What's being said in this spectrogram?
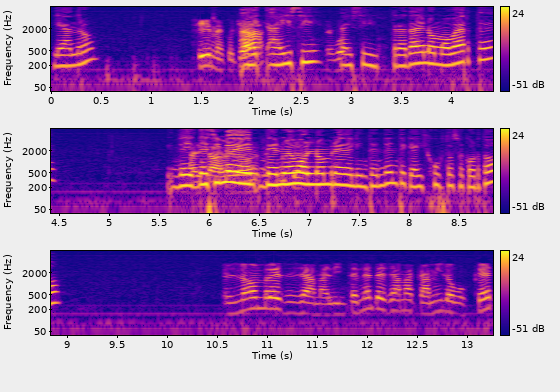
Leandro, sí me escuchás ahí, ahí sí, ahí sí, trata de no moverte. De- decime de, nuevo el nombre del intendente que ahí justo se cortó. el nombre se llama el intendente se llama Camilo Busquet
